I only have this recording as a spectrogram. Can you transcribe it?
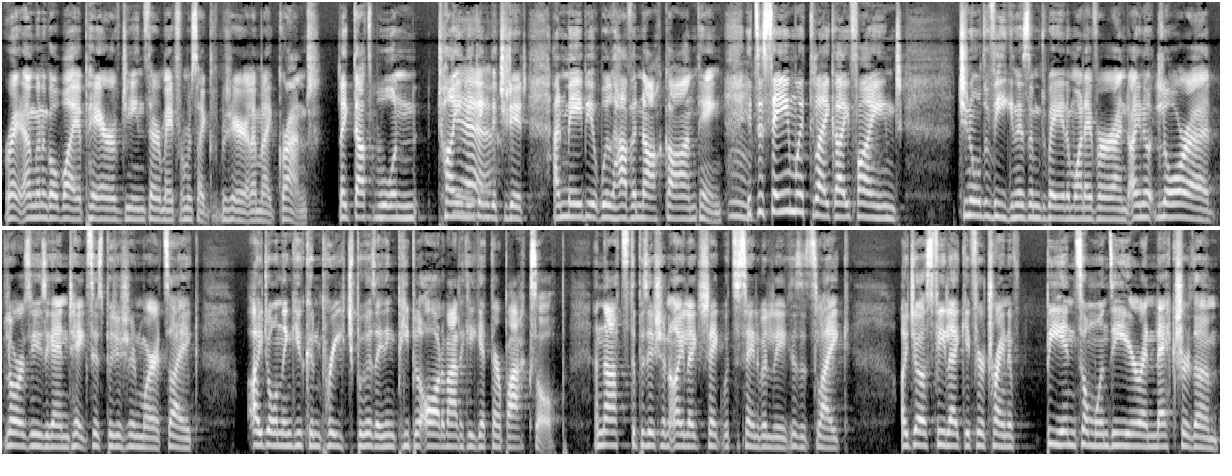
right, I'm gonna go buy a pair of jeans that are made from recycled material. I'm like, grand. Like that's one tiny Yeah. thing that you did, and maybe it will have a knock on thing. Mm. It's the same with like I find do you know the veganism debate and whatever? And I know Laura, Laura's views again takes this position where it's like, I don't think you can preach because I think people automatically get their backs up. And that's the position I like to take with sustainability because it's like, I just feel like if you're trying to be in someone's ear and lecture them,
